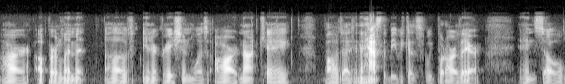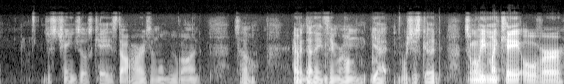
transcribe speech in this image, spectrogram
our upper limit of integration was R, not K. Apologize. And it has to be because we put R there. And so just change those K's to R's and we'll move on. So haven't done anything wrong yet, which is good. So I'm going to leave my K over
